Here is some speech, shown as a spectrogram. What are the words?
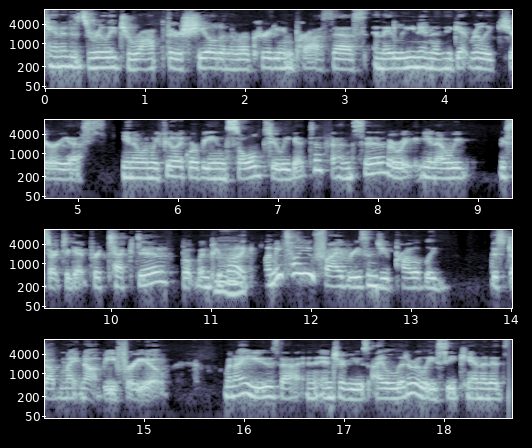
candidates really drop their shield in the recruiting process and they lean in and they get really curious. You know, when we feel like we're being sold to, we get defensive or we, you know, we, we start to get protective. But when people mm-hmm. are like, let me tell you five reasons you probably, this job might not be for you. When I use that in interviews, I literally see candidates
